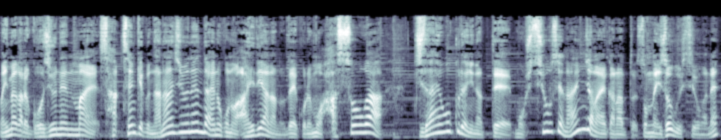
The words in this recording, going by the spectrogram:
まあ、今から50年前1970年代のこのアイデアなのでこれもう発想が時代遅れになってもう必要性ないんじゃないかなとそんな急ぐ必要がね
